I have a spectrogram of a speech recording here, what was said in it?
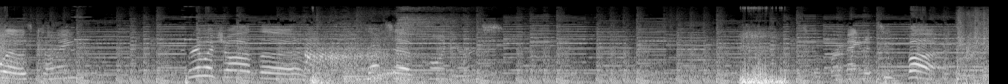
what was coming. Pretty much all the grunts have Pawniards. Let's go for a magnitude 5. Dang.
